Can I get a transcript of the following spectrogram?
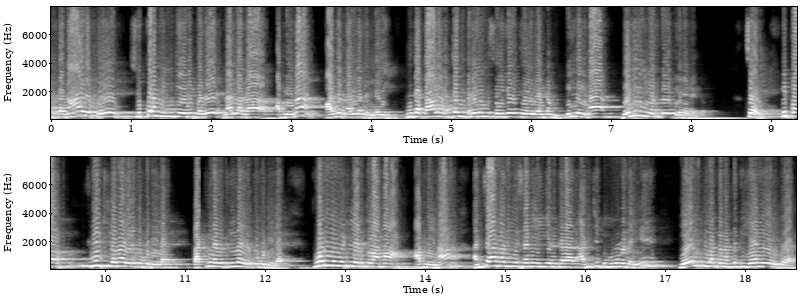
இந்த நாளுக்கு சுக்கரன் இங்கே இருப்பது நல்லதா? அப்படின்னா அது நல்லதில்லை. இந்த காலகட்டம் விரைவு செய்தே தீர வேண்டும். இல்லைன்னா வெளியில் வந்தே தீர வேண்டும். சரி இப்ப வீட்டுல தான் இருக்க முடியல. கட்டின வீட்டுல தான் இருக்க முடியல. பூர்வீக வீட்டுல இருக்கலாமா? அப்படின்னா அஞ்சாம் அதிக சனி எங்க இருக்கிறார்? அஞ்சுக்கு மூணுலையும் ஏழு இலக்கணத்துக்கு ஏழு இருக்கிறார்.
